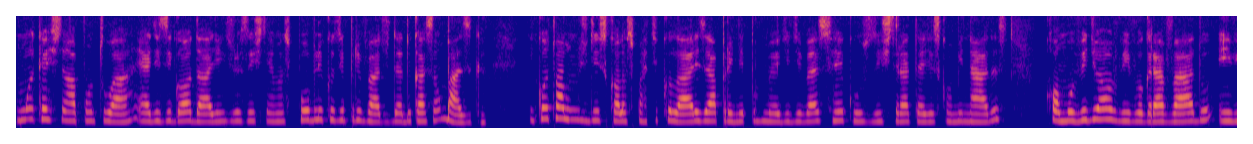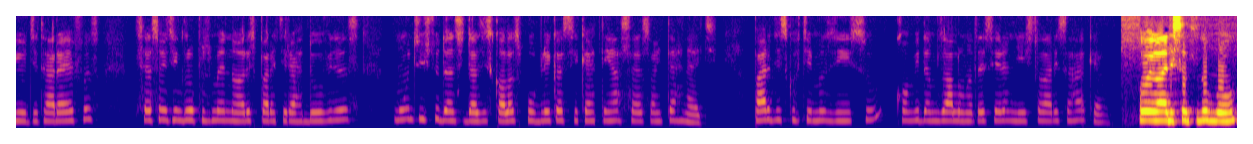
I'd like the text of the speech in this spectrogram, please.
Uma questão a pontuar é a desigualdade entre os sistemas públicos e privados da educação básica. Enquanto alunos de escolas particulares aprendem por meio de diversos recursos e estratégias combinadas, como vídeo ao vivo gravado, envio de tarefas, sessões em grupos menores para tirar dúvidas, muitos estudantes das escolas públicas sequer têm acesso à internet. Para discutirmos isso, convidamos a aluna terceira nista Larissa Raquel. Oi, Larissa, tudo bom?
